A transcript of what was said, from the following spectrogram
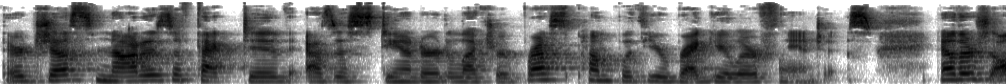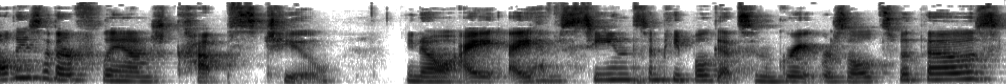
They're just not as effective as a standard electric breast pump with your regular flanges. Now, there's all these other flange cups too. You know, I, I have seen some people get some great results with those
